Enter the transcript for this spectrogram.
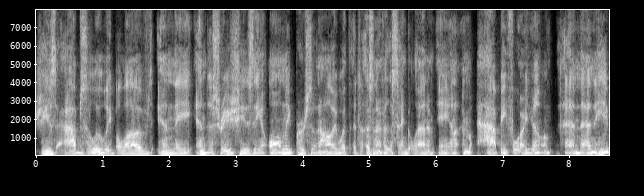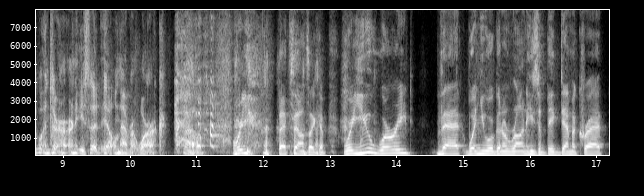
She's absolutely beloved in the industry. She's the only person in Hollywood that doesn't have a single enemy, and I'm happy for you. And then he went to her and he said, It'll never work. So, were you, that sounds like him. Were you worried that when you were going to run, he's a big Democrat,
